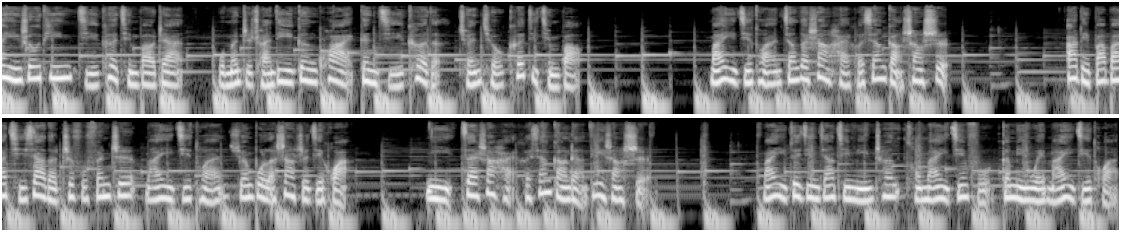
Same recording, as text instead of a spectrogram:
欢迎收听极客情报站，我们只传递更快、更极客的全球科技情报。蚂蚁集团将在上海和香港上市。阿里巴巴旗下的支付分支蚂蚁集团宣布了上市计划，拟在上海和香港两地上市。蚂蚁最近将其名称从蚂蚁金服更名为蚂蚁集团，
